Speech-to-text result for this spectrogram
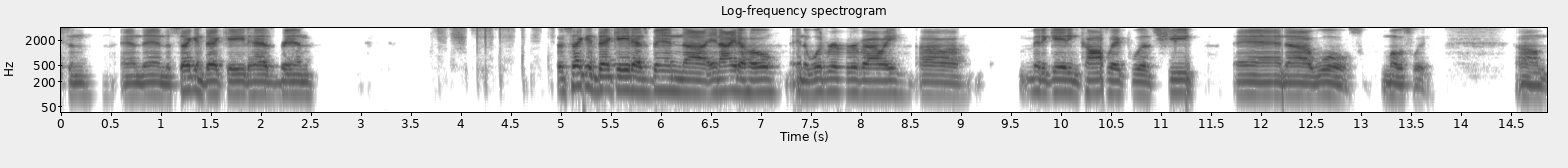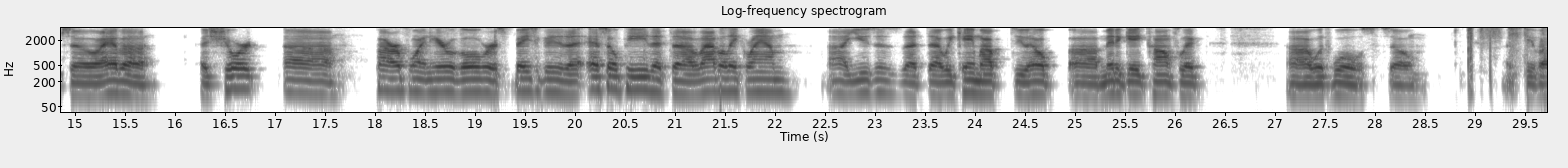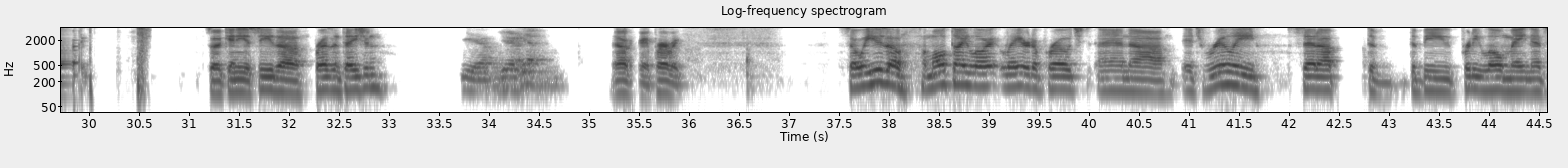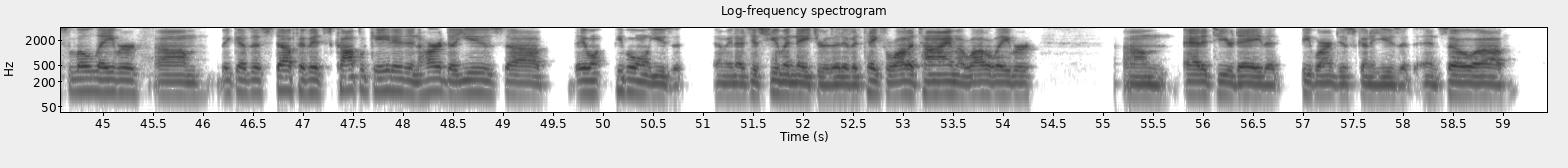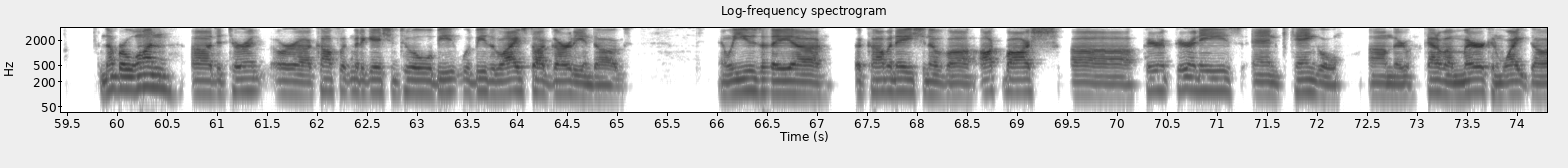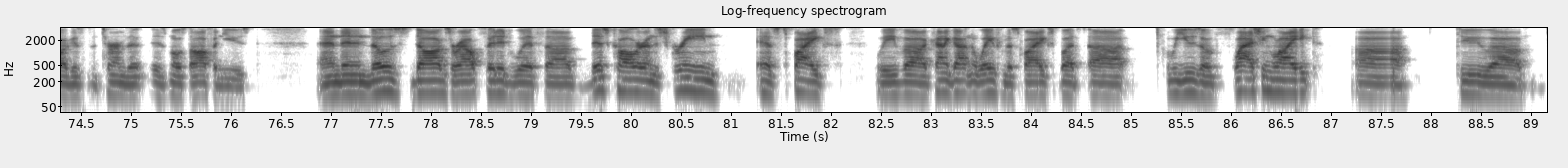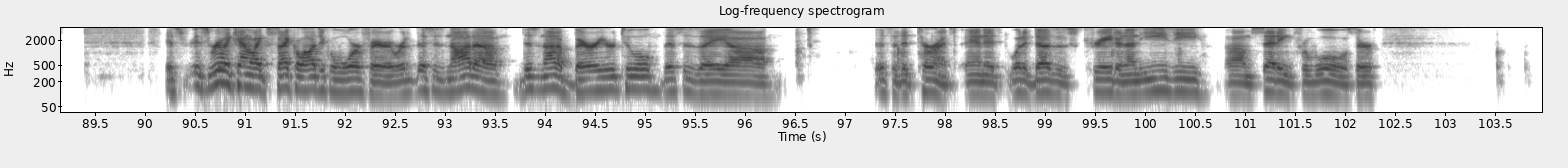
bison, and then the second decade has been the second decade has been uh, in Idaho in the Wood River Valley, uh, mitigating conflict with sheep and uh, wolves mostly. Um, so I have a, a short uh, PowerPoint here. We'll go over it's basically the SOP that uh, Lava Lake Lamb uh, uses that we came up to help mitigate conflict with wolves. So let's see if I. So can you see the presentation? Yeah. Yeah. Okay, perfect. So we use a, a multi-layered approach, and uh, it's really set up to, to be pretty low maintenance, low labor, um, because this stuff, if it's complicated and hard to use, uh, they won't people won't use it. I mean, that's just human nature. That if it takes a lot of time, a lot of labor um, added to your day, that people aren't just going to use it. And so, uh, number one uh, deterrent or uh, conflict mitigation tool will be would be the livestock guardian dogs, and we use a uh, a combination of uh, Akbash, uh, Pyrenees, and Kangal. Um, they're kind of American white dog is the term that is most often used. And then those dogs are outfitted with uh, this collar and the screen has spikes. We've uh, kind of gotten away from the spikes, but we use a flashing light to. It's it's really kind of like psychological warfare. Where this is not a this is not a barrier tool. This is a uh, it's a deterrent, and it what it does is create an uneasy um, setting for wolves. They're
